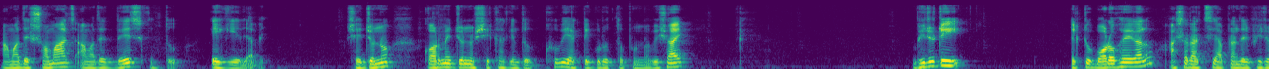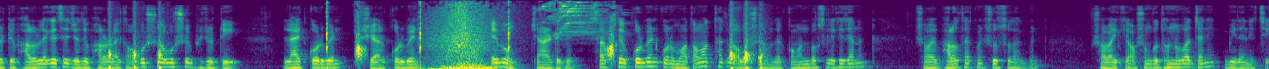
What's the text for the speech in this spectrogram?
আমাদের সমাজ, আমাদের দেশ কিন্তু এগিয়ে যাবে। সেজন্য কর্মের জন্য শিক্ষা কিন্তু খুবই একটি গুরুত্বপূর্ণ বিষয়। ভিডিওটি একটু বড় হয়ে গেল। আশা রাখছি আপনাদের ভিডিওটি ভালো লেগেছে। যদি ভালো লাগে অবশ্যই অবশ্যই ভিডিওটি লাইক করবেন, শেয়ার করবেন এবং চ্যানেলটিকে সাবস্ক্রাইব করবেন। কোনো মতামত থাকলে অবশ্যই আমাদের কমেন্ট বক্সে লিখে জানান। সবাই ভালো থাকবেন, সুস্থ থাকবেন। সবাইকে অসংখ্য ধন্যবাদ জানিয়ে বিদায় নিচ্ছি।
